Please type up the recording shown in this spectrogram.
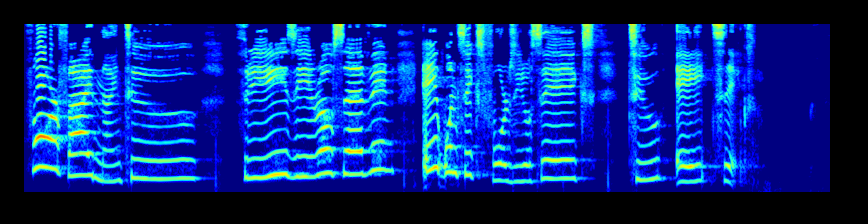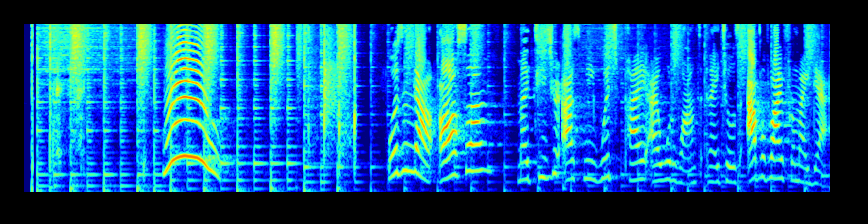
four five nine two three zero seven eight one six four zero six two eight six. Woo! Wasn't that awesome? My teacher asked me which pie I would want, and I chose apple pie for my dad.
